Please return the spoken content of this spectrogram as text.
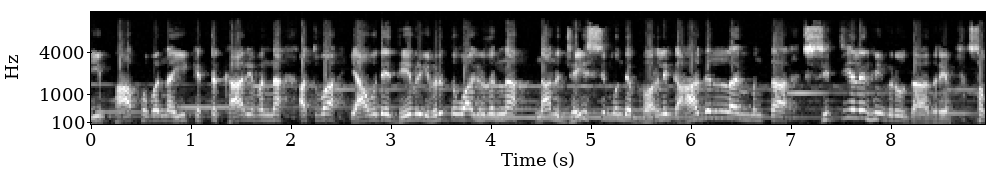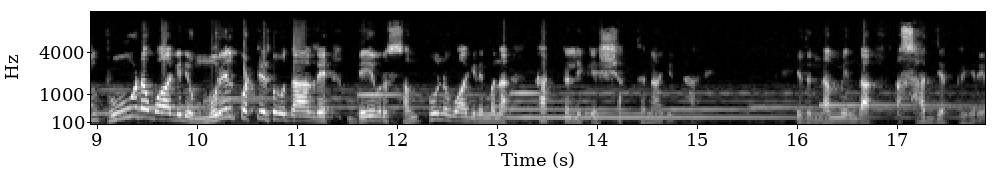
ಈ ಪಾಪವನ್ನ, ಈ ಕೆಟ್ಟ ಕಾರ್ಯವನ್ನ ಅಥವಾ ಯಾವುದೇ ದೇವರಿಗೆ ವಿರುದ್ಧವಾಗಿರೋದನ್ನ ನಾನು ಜಯಿಸಿ ಮುಂದೆ ಬರಲಿಕ್ಕೆ ಆಗಲ್ಲ ಎಂಬಂತ ಸ್ಥಿತಿಯಲ್ಲಿ ನೀವಿರುವುದಾದರೆ, ಸಂಪೂರ್ಣವಾಗಿ ನೀವು ಮುರಿಯಲ್ಪಟ್ಟಿರುವುದಾದರೆ ದೇವರು ಸಂಪೂರ್ಣವಾಗಿ ನಿಮ್ಮನ್ನ ಕಟ್ಟಲಿಕ್ಕೆ ಶಕ್ತನಾಗಿದ್ದಾನೆ ಇದು ನಮ್ಮಿಂದ ಅಸಾಧ್ಯ ಪ್ರಿಯರಿ.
